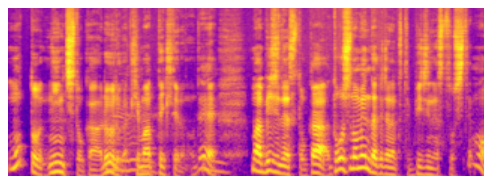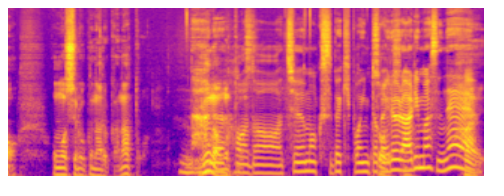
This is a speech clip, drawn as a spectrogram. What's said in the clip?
もっと認知とかルールが決まってきてるので、うんまあビジネスとか投資の面だけじゃなくてビジネスとしても面白くなるかなと。ないうのは思るほってます。ど。注目すべきポイントがいろいろありますね。はい、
